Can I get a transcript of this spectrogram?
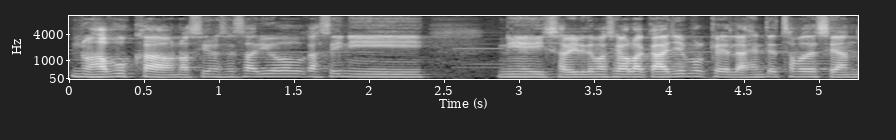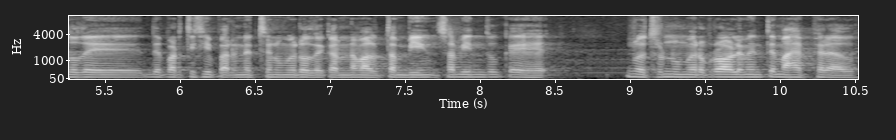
nos ha buscado, no ha sido necesario casi ni, ni salir demasiado a la calle porque la gente estaba deseando de, de participar en este número de carnaval, también sabiendo que es nuestro número probablemente más esperado.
